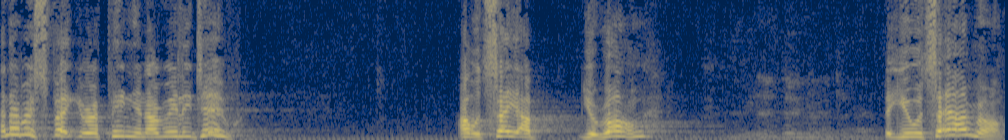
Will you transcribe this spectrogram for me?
and I respect your opinion, I really do. I would say I, you're wrong, but you would say I'm wrong.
